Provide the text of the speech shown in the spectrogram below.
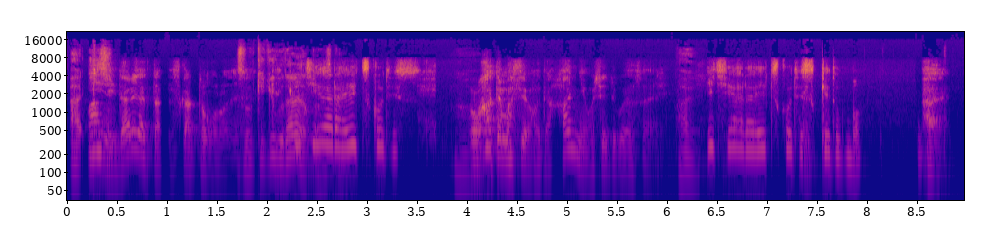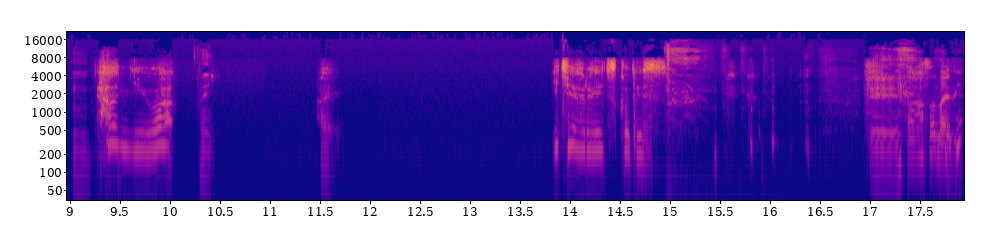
あ、い犯人誰だったんですか？ところで。そう、結局誰だったんですか？悦子です。あ分かってますよ。で犯人教えてください。はい。市原悦子ですけども、はい。犯人ははい。はい。市原悦子です。え探さないで。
